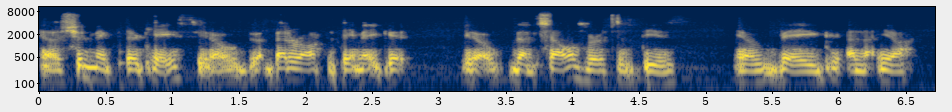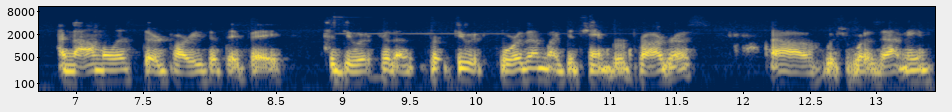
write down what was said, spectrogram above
you know, should make their case. You know, better off that they make it, you know, themselves versus these, you know, vague you know anomalous third parties that they pay to do it for them, do it for them, like the Chamber of Progress. Uh, which what does that mean?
